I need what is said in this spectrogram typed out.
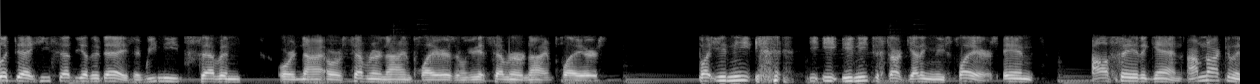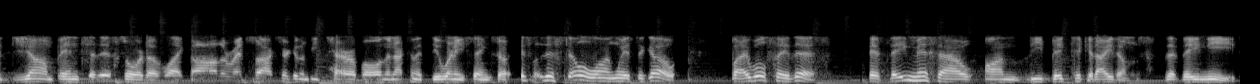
Looked at, he said the other day, said we need seven or nine or seven or nine players, and to get seven or nine players. But you need you, you need to start getting these players. And I'll say it again. I'm not going to jump into this sort of like, oh, the Red Sox are going to be terrible and they're not going to do anything. So there's still a long ways to go. But I will say this if they miss out on the big ticket items that they need,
